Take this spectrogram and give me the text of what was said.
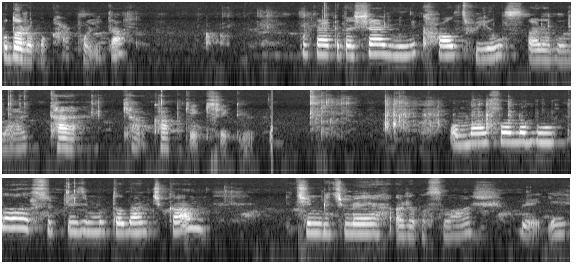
Bu da Robocar Poly'den. Burada arkadaşlar mini Hot Wheels arabalar. Ka cupcake şeklinde. Ondan sonra burada sürpriz yumurtadan çıkan çim biçme arabası var. Böyle.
